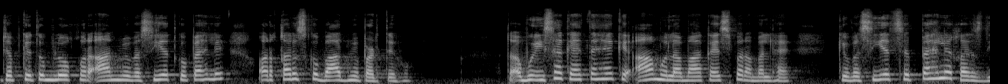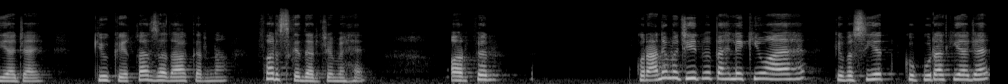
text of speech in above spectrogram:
जबकि तुम लोग कुरान में वसीयत को पहले और कर्ज को बाद में पढ़ते हो। तो अबू ईसा कहते हैं कि आम उलमा का इस पर अमल है कि वसीयत से पहले कर्ज दिया जाए, क्योंकि कर्ज अदा करना फ़र्ज़ के दर्जे में है। और फिर कुरान मजीद में पहले क्यों आया है कि वसीयत को पूरा किया जाए?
